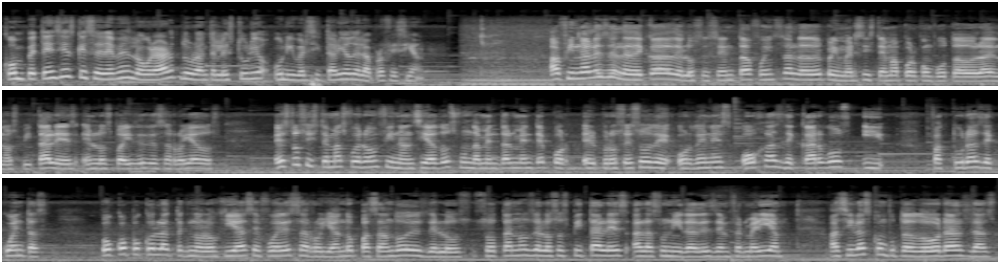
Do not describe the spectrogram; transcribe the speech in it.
competencias que se deben lograr durante el estudio universitario de la profesión. A finales de la década de los 60 fue instalado el primer sistema por computadora en hospitales en los países desarrollados. Estos sistemas fueron financiados fundamentalmente por el proceso de órdenes, hojas de cargos y facturas de cuentas. Poco a poco la tecnología se fue desarrollando pasando desde los sótanos de los hospitales a las unidades de enfermería. Así las computadoras, las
